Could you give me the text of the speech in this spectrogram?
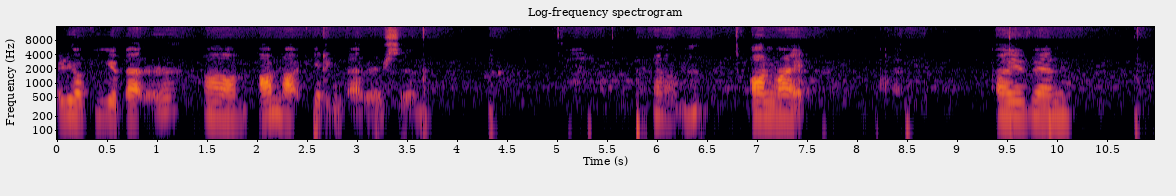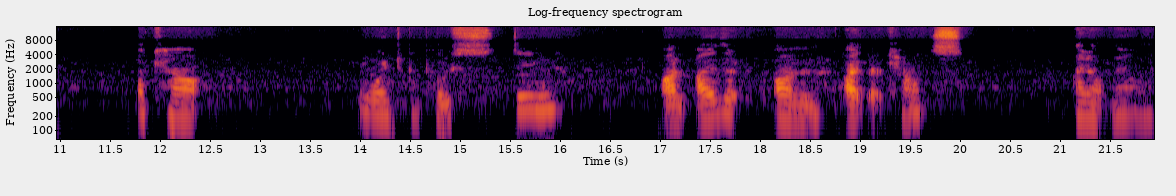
I do hope you get better. Um, I'm not getting better soon. Um, on my Ivan account, I'm going to be posting on either on either accounts. I don't know.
